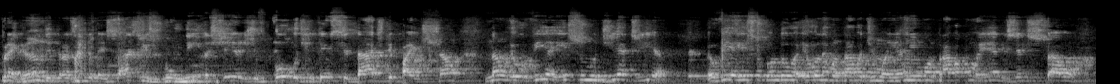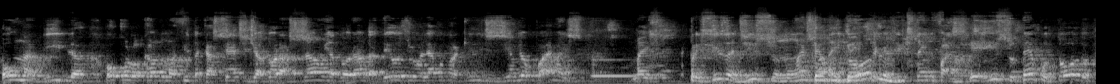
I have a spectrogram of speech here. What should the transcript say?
pregando e trazendo mensagens bonitas, cheias de fogo, de intensidade, de paixão. Não, eu via isso no dia a dia. Eu via isso quando eu levantava de manhã e encontrava com eles. Eles estavam ou na Bíblia, ou colocando uma fita cassete de adoração e adorando a Deus, e eu olhava para aquilo e dizia: Meu pai, mas, mas precisa disso? Não é só na igreja todo? que a gente tem que fazer isso o tempo todo.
